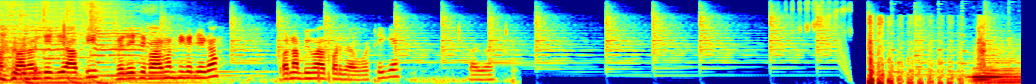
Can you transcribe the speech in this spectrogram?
आप पालन दीजिए आप भी वजह से बाहर मत निकलिएगा, वरना बीमार पड़ जाऊँगा, ठीक है बाय बाय Thank you.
